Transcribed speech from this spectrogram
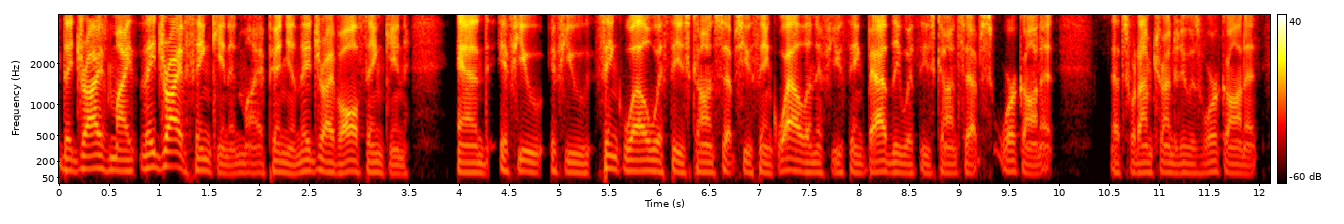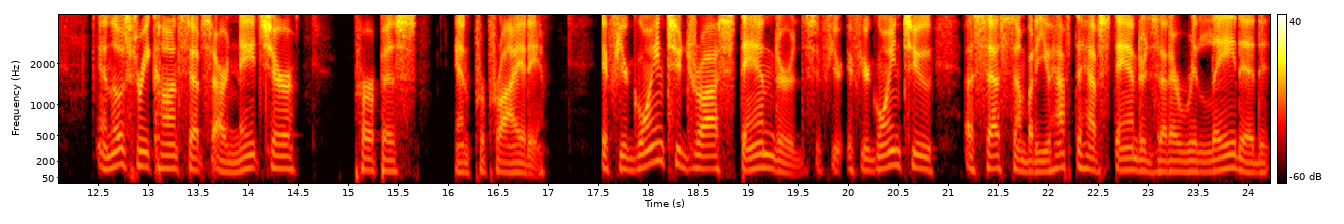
they drive my they drive thinking in my opinion. They drive all thinking. And if you if you think well with these concepts, you think well, and if you think badly with these concepts, work on it. That's what I'm trying to do is work on it. And those three concepts are nature, purpose, and propriety if you're going to draw standards, if you're if you're going to assess somebody, you have to have standards that are related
